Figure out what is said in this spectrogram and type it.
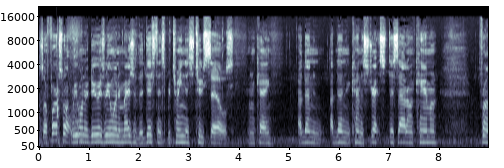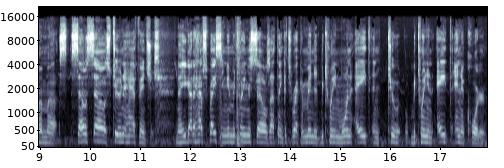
So first what we want to do is we want to measure the distance between these two cells. Okay. I done I done kind of stretched this out on camera. From uh, cell to cell is two and a half inches. Now you got to have spacing in between your cells. I think it's recommended between one eighth and two, between an eighth and a quarter.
